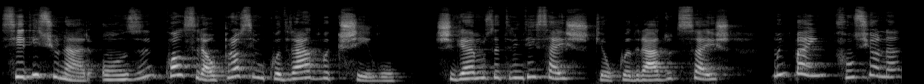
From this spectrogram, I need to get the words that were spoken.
Se adicionar 11, qual será o próximo quadrado a que chego? Chegamos a 36, que é o quadrado de 6. Muito bem, funciona.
